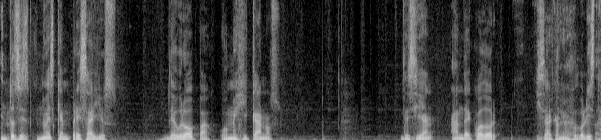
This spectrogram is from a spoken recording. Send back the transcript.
Entonces, no es que empresarios de Europa o mexicanos decían, anda a Ecuador y sácame un futbolista.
